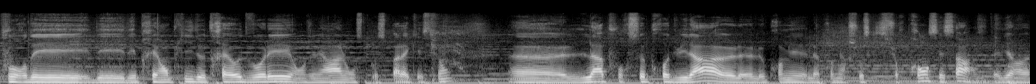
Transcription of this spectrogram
pour des, des, préamplis de très haute volée, en général, on ne se pose pas la question. Euh, là, pour ce produit-là, euh, le, premier, la première chose qui surprend, c'est ça, c'est-à-dire euh,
